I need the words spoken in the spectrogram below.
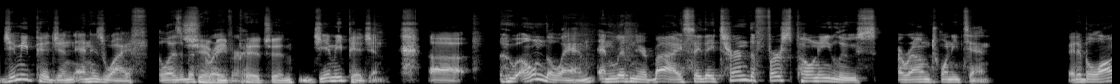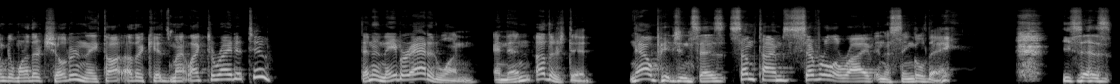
Jimmy Pigeon and his wife, Elizabeth Jimmy Graver, Pigeon. Jimmy Pigeon, uh, who owned the land and lived nearby, say they turned the first pony loose around 2010. It had belonged to one of their children, and they thought other kids might like to ride it too. Then a neighbor added one, and then others did. Now, Pigeon says sometimes several arrive in a single day. he says,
